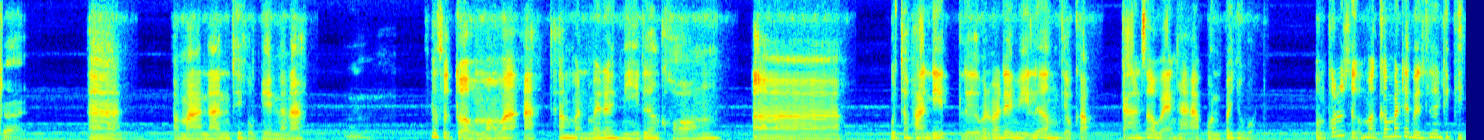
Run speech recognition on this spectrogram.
ใช่ อ่า ประมาณนั้นที่ผมเห็นนะนะอืมซึ่งส่วนตัวผมมองว่าอะถ้ามันไม่ได้มีเรื่องของเอ่อพุทธพาณิชย์ หรือมันไม่ได้มีเรื่องเกี่ยวกับการแสวงหาผลประโยชน์ ผมก็รู้สึกว่ามันก็ไม่ได้เป็นเรื่องที่ผิด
